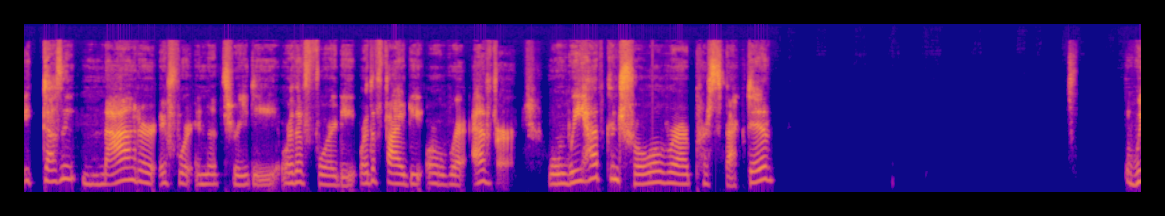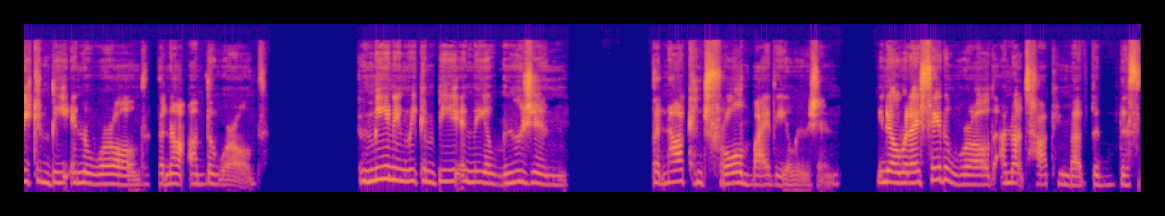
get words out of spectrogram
it doesn't matter if we're in the 3D or the 4D or the 5D or wherever. When we have control over our perspective, we can be in the world, but not of the world. Meaning we can be in the illusion, but not controlled by the illusion. You know, when I say the world, I'm not talking about the, this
